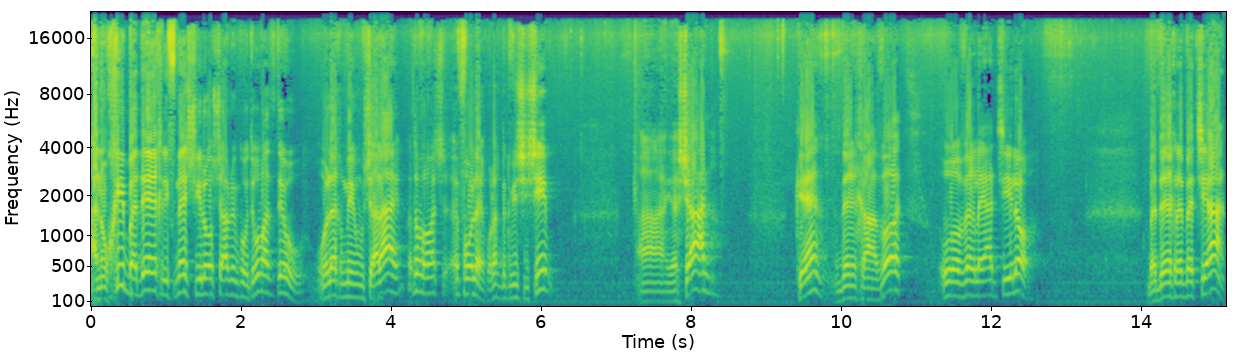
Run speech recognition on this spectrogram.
אנוכי בדרך לפני שילה שב למקום, תראו מה זה תיאור, הוא הולך מירושלים, כתוב ממש איפה הוא הולך, הוא הולך בכביש 60, הישן, כן, דרך האבות, הוא עובר ליד שילה, בדרך לבית שאן.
